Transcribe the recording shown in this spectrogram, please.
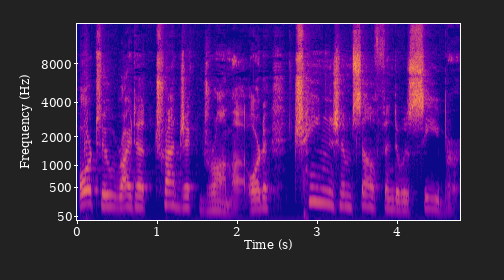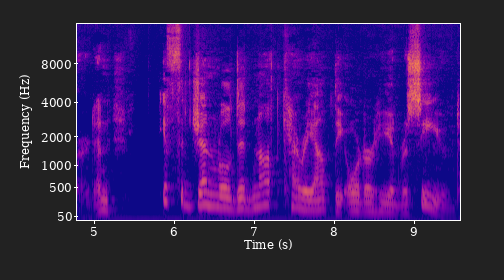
or to write a tragic drama, or to change himself into a seabird, and if the general did not carry out the order he had received,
